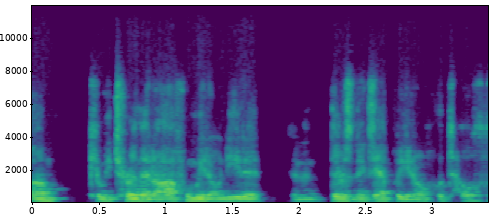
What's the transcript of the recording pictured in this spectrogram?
Um, can we turn that off when we don't need it? And there's an example, you know, hotels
